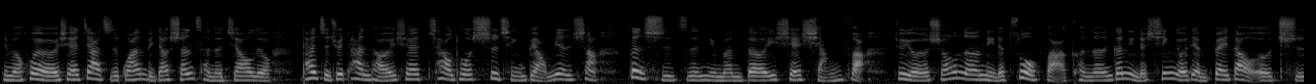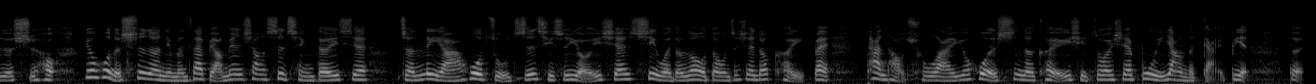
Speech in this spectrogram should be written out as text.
你们会有一些价值观比较深层的交流，开始去探讨一些跳脱事情表面上更实质你们的一些想法。就有的时候呢，你的做法可能跟你的心有点背道而驰的时候，又或者是呢，你们在表面上事情的一些。整理啊，或组织，其实有一些细微的漏洞，这些都可以被探讨出来，又或者是呢，可以一起做一些不一样的改变。对，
